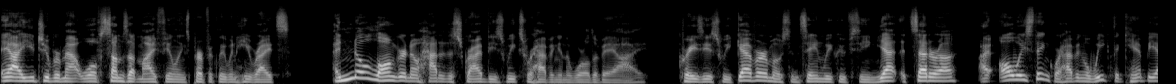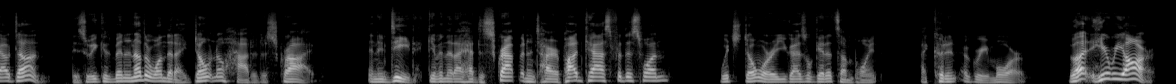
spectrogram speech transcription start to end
AI YouTuber Matt Wolfe sums up my feelings perfectly when he writes I no longer know how to describe these weeks we're having in the world of AI. Craziest week ever, most insane week we've seen yet, etc. I always think we're having a week that can't be outdone. This week has been another one that I don't know how to describe. And indeed, given that I had to scrap an entire podcast for this one, which don't worry, you guys will get at some point, I couldn't agree more. But here we are.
